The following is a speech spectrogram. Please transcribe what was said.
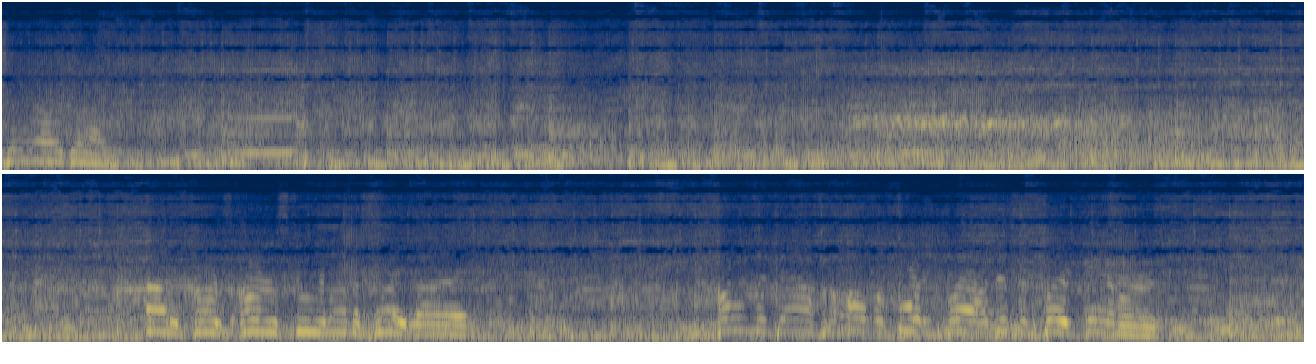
JR Goblin. Right, folks, old school on the flight line. Holding it down for the over 40 cloud. This is first camera.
